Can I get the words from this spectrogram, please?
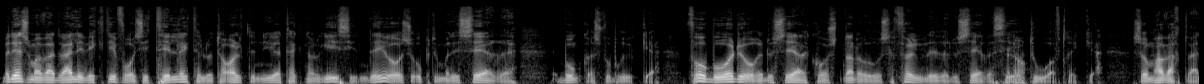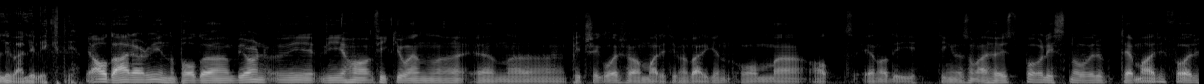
Men det som har vært veldig viktig for oss, i tillegg til å ta alt det nye teknologisiden, det er jo også å optimalisere bunkersforbruket. For både å redusere kostnader og selvfølgelig redusere CO2-avtrykket som har vært veldig veldig viktig. Ja, og der er du inne på det, Bjørn. Vi, vi har, fikk jo en, en uh, pitch i går fra Maritime Bergen om uh, at en av de tingene som er høyest på listen over temaer for,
